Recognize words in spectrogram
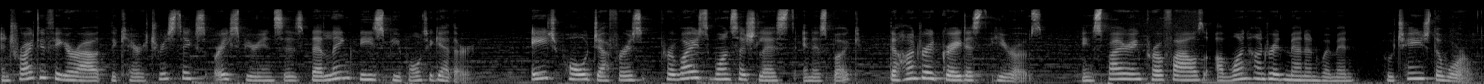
and try to figure out the characteristics or experiences that link these people together. H. Paul Jeffers provides one such list in his book, The 100 Greatest Heroes, inspiring profiles of 100 men and women who changed the world.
